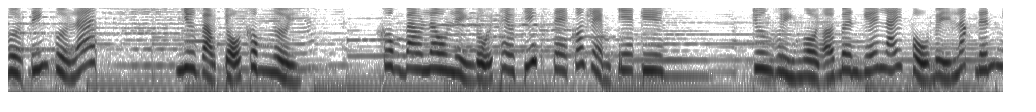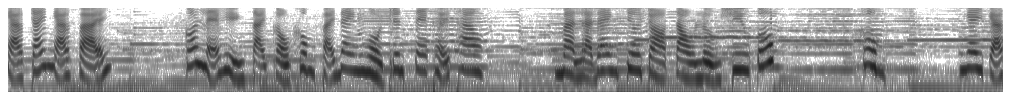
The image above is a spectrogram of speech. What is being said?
Vừa tiến vừa lát. Như vào chỗ không người. Không bao lâu liền đuổi theo chiếc xe có rèm che kia. Trương Huyền ngồi ở bên ghế lái phụ bị lắc đến ngã trái ngã phải. Có lẽ hiện tại cậu không phải đang ngồi trên xe thể thao, Mà là đang chơi trò tàu lượng siêu tốt Không, Ngay cả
